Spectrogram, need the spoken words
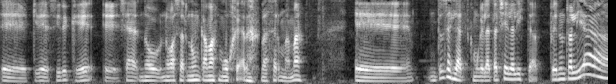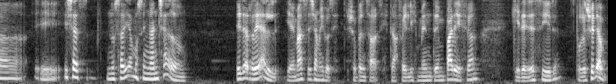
eh, quiere decir que eh, ya no, no va a ser nunca más mujer, va a ser mamá. Eh, entonces la, como que la taché de la lista. Pero en realidad ellas nos habíamos enganchado. Era real. Y además ella me dijo, yo pensaba, si está felizmente en pareja, quiere decir... Porque yo era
